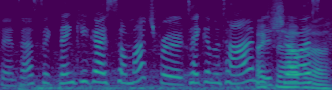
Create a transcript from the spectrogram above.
Fantastic. Thank you guys so much for taking the time Thanks to show us us.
